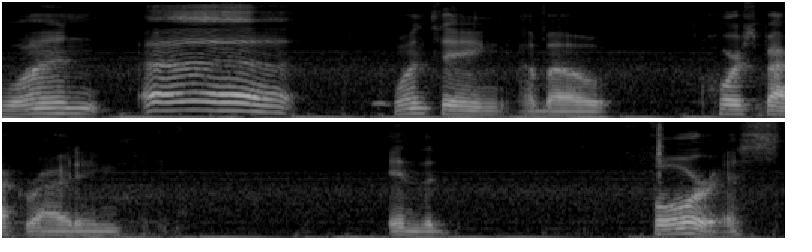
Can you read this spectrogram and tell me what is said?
One uh one thing about horseback riding in the forest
